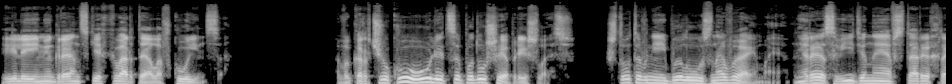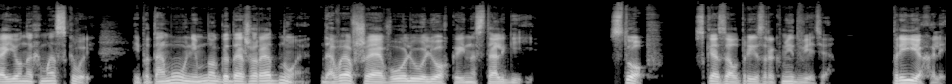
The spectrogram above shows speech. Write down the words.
или иммигрантских кварталов Куинса. В Корчуку улица по душе пришлась. Что-то в ней было узнаваемое, не раз виденное в старых районах Москвы, и потому немного даже родное, дававшее волю легкой ностальгии. «Стоп!» — сказал призрак медведя. «Приехали!»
